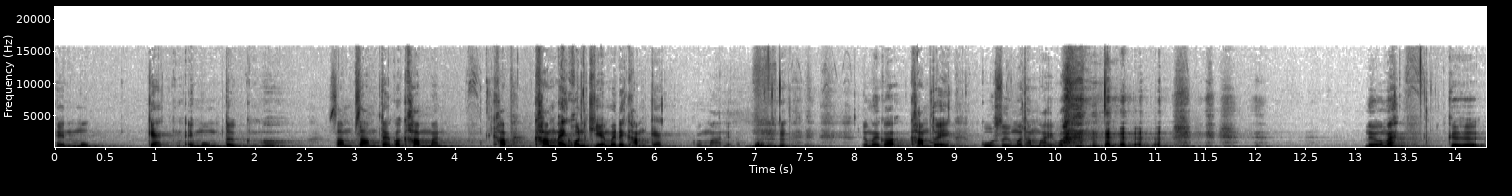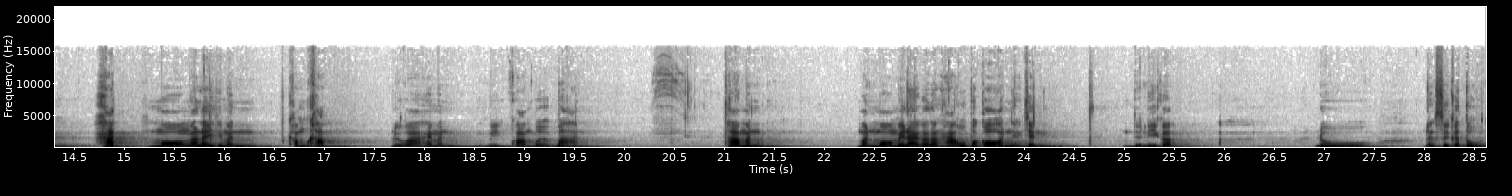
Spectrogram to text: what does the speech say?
เห็นมุกแก๊กไอ้มุมตึกซ้ำๆแต่ก็ขำมันขำขำไอ้คนเขียนไม่ได้ขำแก๊กประมาณเนี้ยหรือไม่ก็ขำตัวเอง กูซื้อมาทำไมวะเนื้อไหมคือหัดมองอะไรที่มันขำๆหรือว่าให้มันมีความเบิกบาน ถ้ามันมันมองไม่ได้ก็ต้องหาอุปกรณ์ อย่างเช่น เดี๋ยวนี้ก็ดูหนังสือการ์ตูน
